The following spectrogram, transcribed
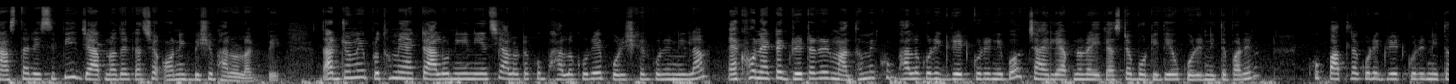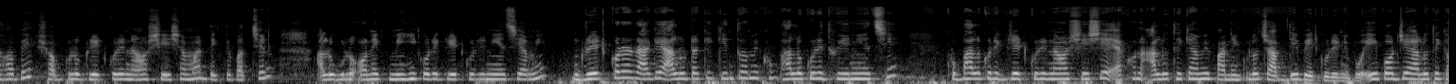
নাস্তা রেসিপি যা আপনাদের কাছে অনেক বেশি ভালো লাগবে। তার জন্যই প্রথমে একটা আলু নিয়ে নিয়েছি, আলুটা খুব ভালো করে পরিষ্কার করে নিলাম। এখন একটা গ্রেটারের মাধ্যমে খুব ভালো করে গ্রেট করে নিব। চাইলে আপনারা এই কাজটা বটি দিয়েও করে নিতে পারেন। খুব পাতলা করে গ্রেট করে নিতে হবে। সবগুলো গ্রেট করে নেওয়া শেষ আমার, দেখতে পাচ্ছেন? আলুগুলো অনেক মিহি করে গ্রেট করে নিয়েছি আমি। গ্রেট করার আগে আলুটাকে কিন্তু আমি খুব ভালো করে ধুয়ে নিয়েছি। খুব ভালো করে গ্রেড করে নেওয়া শেষে এখন আলু থেকে আমি পানিগুলো চাপ দিয়ে বের করে নেব। এই পর্যায়ে আলু থেকে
